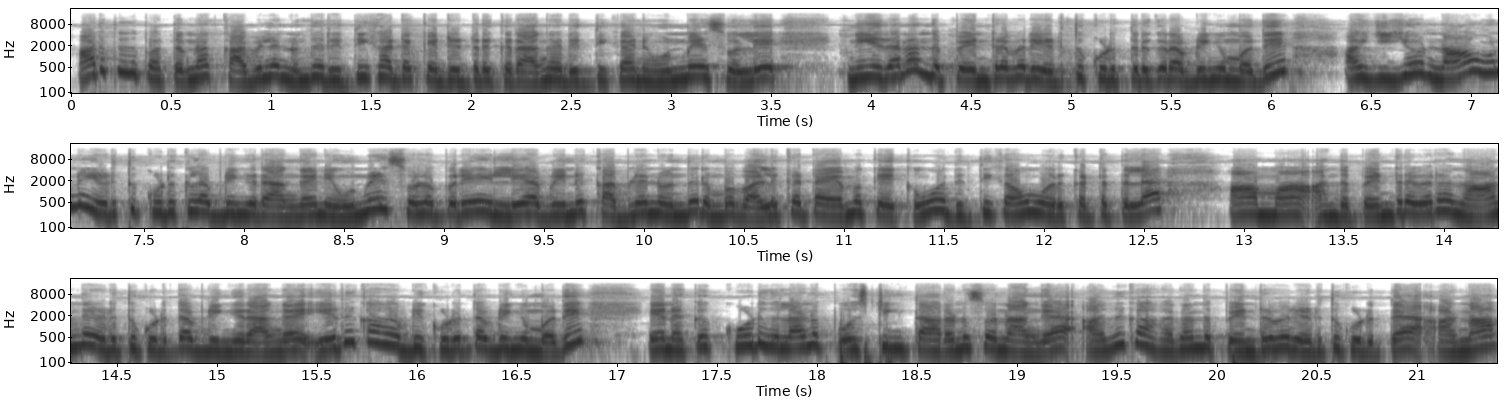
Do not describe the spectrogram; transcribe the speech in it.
அடுத்தது பார்த்தோம்னா கபிலன் வந்து ரித்திகாட்ட கேட்டுட்டு இருக்கிறாங்க. ரித்திகா நீ உண்மையை சொல்லு. நீ தானே அந்த பென் டிரைவர் எடுத்து கொடுத்துருக்குற? அப்படிங்கும்போது ஐயோ நான் ஒன்றும் எடுத்து கொடுக்கல அப்படிங்கிறாங்க. நீ உண்மையை சொல்ல போறியா இல்லையா? அப்படின்னு கபிலன் வந்து ரொம்ப வலுக்கட்டாயமாக கேட்கவும் ரித்திகாவும் ஒரு கட்டத்தில் ஆமாம் அந்த பென் டிரைவரை நான் தான் எடுத்து கொடுத்தேன் அப்படிங்கிறாங்க. எதுக்காக அப்படி கொடுத்த அப்படிங்கும்போது எனக்கு கூடுதலான போஸ்டிங் தரேன்னு சொன்னாங்க. அதுக்காக தான் அந்த பென் டிரைவர் எடுத்து கொடுத்தேன். ஆனால்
